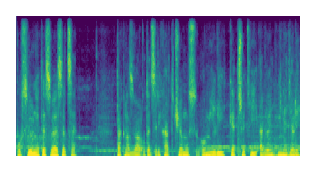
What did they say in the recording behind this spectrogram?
Posilněte své srdce. Tak nazval otec Richard Čemus homílí ke třetí adventní neděli.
